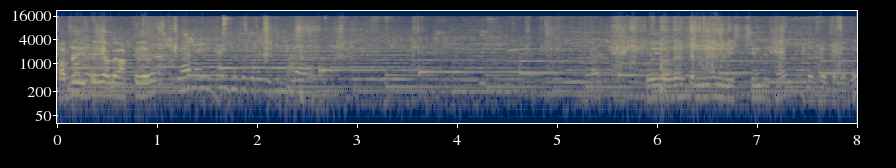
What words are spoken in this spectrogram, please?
সবটা দিতে যাবে আটকে দেবে। না, না, ছোট করে। তুই ওদেরকে নিয়ে নিশ্চিন্তি থাক দেখে বলে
